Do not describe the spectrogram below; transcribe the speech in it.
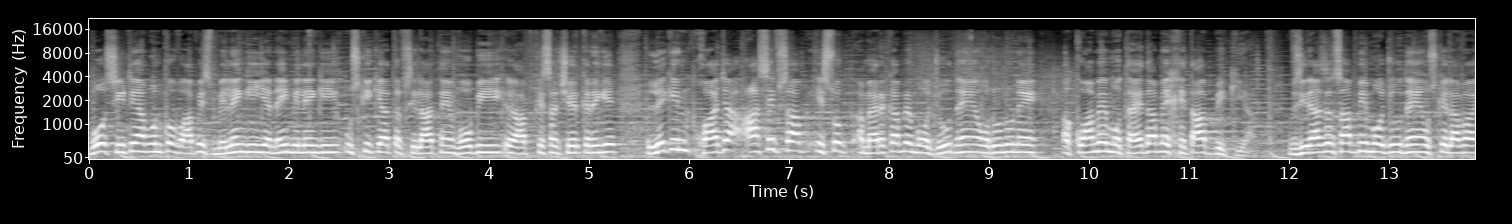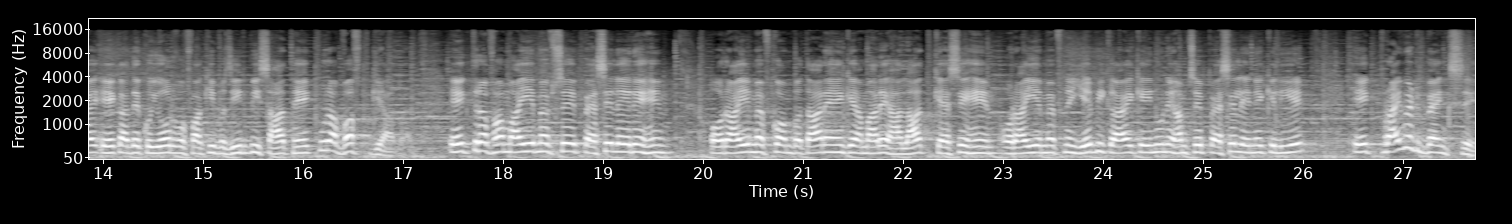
वो सीटें अब उनको वापस मिलेंगी या नहीं मिलेंगी, उसकी क्या तफसीलात हैं, वो भी आपके साथ शेयर करेंगे। लेकिन ख्वाजा आसिफ साहब इस वक्त अमेरिका में मौजूद हैं और उन्होंने अकवा मुतहदा में ख़िताब भी किया। वज़ी अजम साहब भी मौजूद हैं। उसके अलावा एक आधे कोई और वफाकी वज़ीर भी साथ हैं। पूरा वफ्त गया हुआ एक तरफ़ हम आई एम एफ़ से पैसे ले रहे हैं और आई एम एफ़ को हम बता रहे हैं कि हमारे हालात कैसे हैं और आई एम एफ़ ने यह भी कहा है कि इन्होंने हमसे पैसे लेने के लिए एक प्राइवेट बैंक से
